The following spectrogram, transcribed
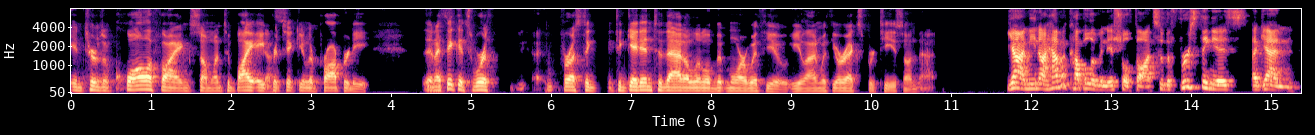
in terms of qualifying someone to buy a yes. particular property. And I think it's worth uh, for us to to get into that a little bit more with you, Elan, with your expertise on that. Yeah, I mean, I have a couple of initial thoughts. So the first thing is, again,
